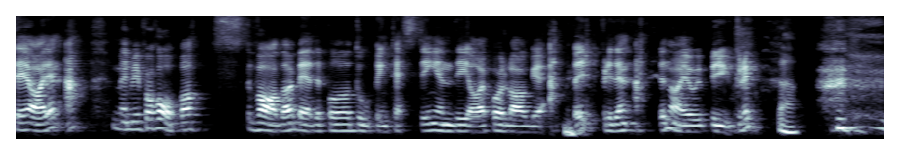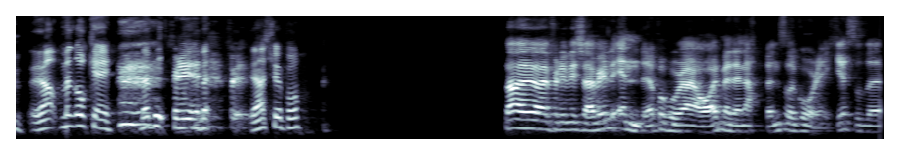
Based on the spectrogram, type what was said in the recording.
det er en app, men vi får håpe at WADA er bedre på dopingtesting enn de er på å lage apper, fordi den appen er jo ubrukelig. Ja. Ja, men ok. Men, Fordi, men, for, ja, kjør på. nei, nei, fordi hvis jeg vil endre på hvor jeg er med den appen, så går det ikke. Så det,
